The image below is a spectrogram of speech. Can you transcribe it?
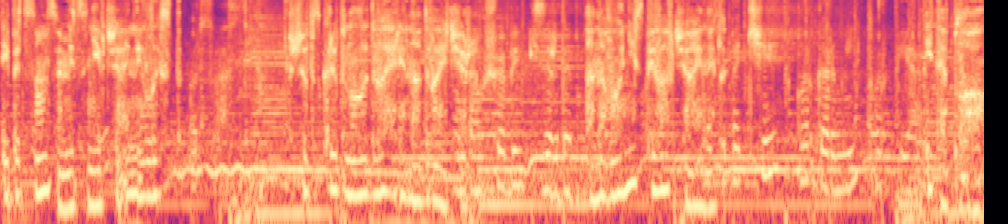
і під сонцем міцнів чайний лист, щоб скрипнули двері надвечір, а на вогні співав чайник, і тепло,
